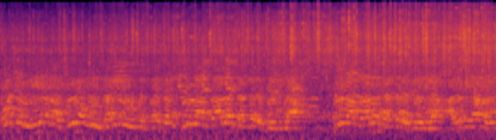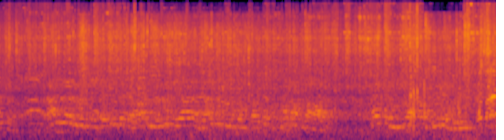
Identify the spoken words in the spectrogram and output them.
கோட்டை ஈரனா சூழங்குடி தரையில் திருநாள் கட்டம் திருநாங்கால சங்கர பேரியா திருநாங்கால சங்கர அருமையான விஷயம் நான்காவது காந்தி கோட்டை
